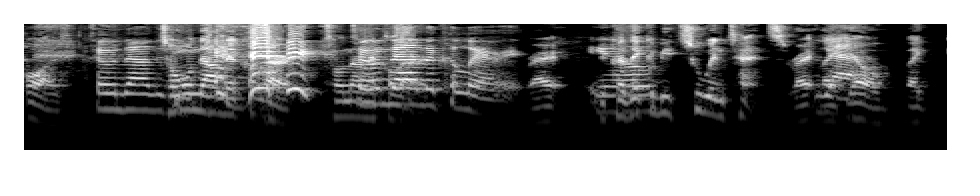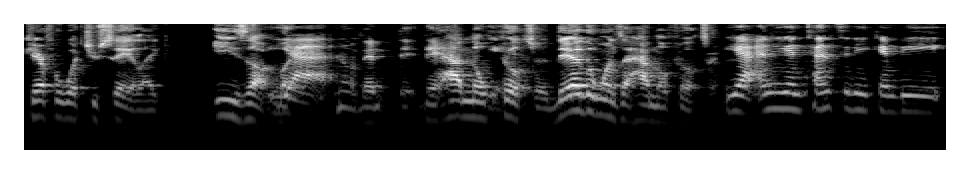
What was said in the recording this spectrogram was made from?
pause, tone down the tone down the choleric, tone down, tone the, down the choleric, choleric. right? you Because they could be too intense, right? Like Yeah. yo, like careful what you say, like ease up. Yeah. you know, they, they have no Yeah. filter. They're the ones that have no filter. Yeah, and the intensity can be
